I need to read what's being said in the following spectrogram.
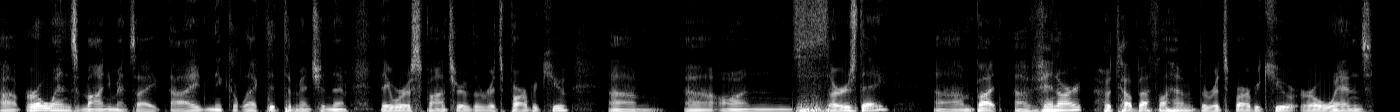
uh, Irwin's Monuments. I, I neglected to mention them. They were a sponsor of the Ritz Barbecue um, uh, on Thursday. Um, but uh, Vinart, Hotel Bethlehem, the Ritz Barbecue, Earl Wenz,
